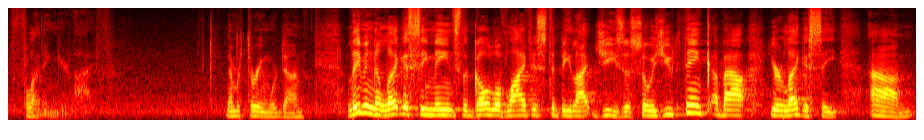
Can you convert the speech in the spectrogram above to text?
flooding your life. Number three, and we're done. Leaving a legacy means the goal of life is to be like Jesus. So as you think about your legacy, um,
